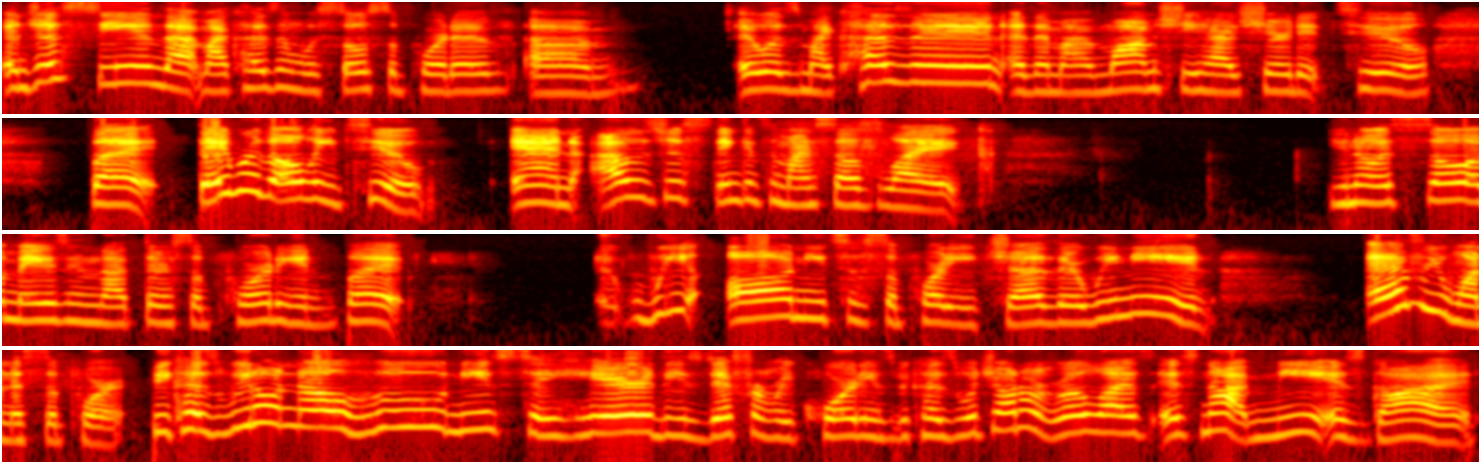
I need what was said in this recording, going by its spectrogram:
And just seeing that my cousin was so supportive, um, it was my cousin and then my mom, she had shared it too. But they were the only two. And I was just thinking to myself, like, you know, it's so amazing that they're supporting, but we all need to support each other. We need everyone to support because we don't know who needs to hear these different recordings because what y'all don't realize it's not me it's god.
